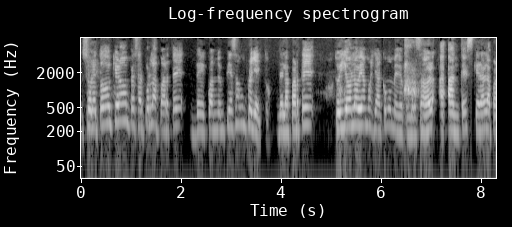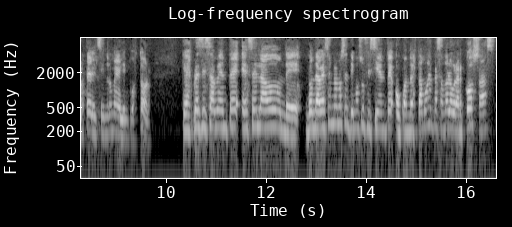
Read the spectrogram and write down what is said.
sobre todo quiero empezar por la parte de cuando empiezas un proyecto, de la parte, tú y yo lo habíamos ya como medio conversado antes, que era la parte del síndrome del impostor, que es precisamente ese lado donde, donde a veces no nos sentimos suficiente o cuando estamos empezando a lograr cosas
